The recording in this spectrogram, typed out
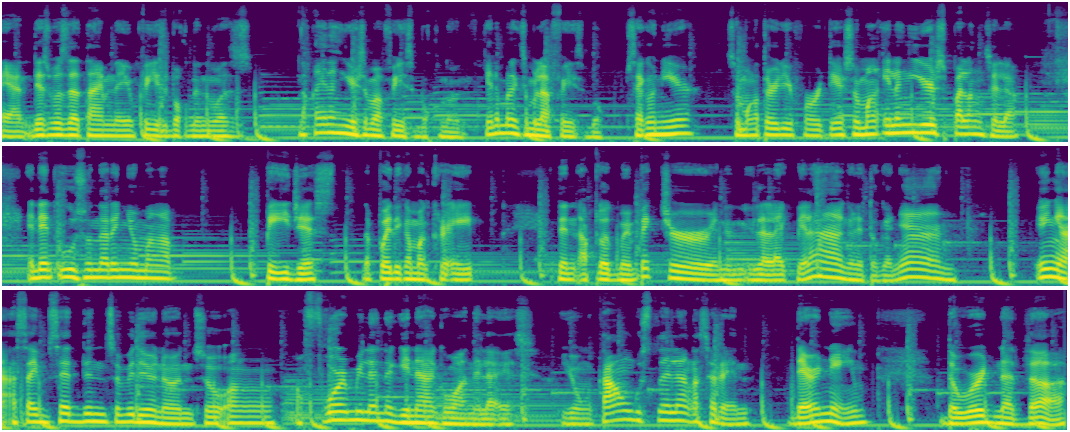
Ayan, this was the time na yung Facebook din was, nakailang years ba Facebook nun? Kailan ba nagsimula Facebook? Second year? So mga third year, fourth year. So mga ilang years pa lang sila. And then uso na rin yung mga pages na pwede ka mag-create. Then upload mo yung picture and then ilalike nila, ganito, ganyan. Yun nga, as I've said din sa video noon, so ang, ang formula na ginagawa nila is yung taong gusto nilang asarin, their name, the word na the,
